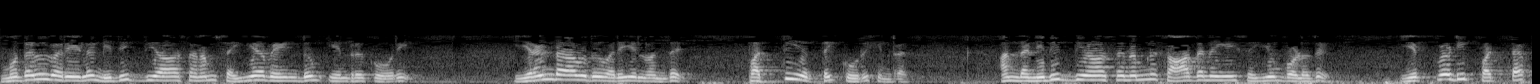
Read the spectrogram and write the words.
முதல் வரியில நிதித்தியாசனம் செய்ய வேண்டும் என்று கூறி இரண்டாவது வரியில் வந்து பத்தியத்தை கூறுகின்றது. அந்த நிதித்தியாசனம்னு சாதனையை செய்யும் பொழுது எப்படிப்பட்ட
